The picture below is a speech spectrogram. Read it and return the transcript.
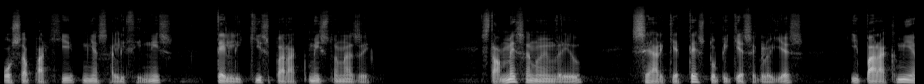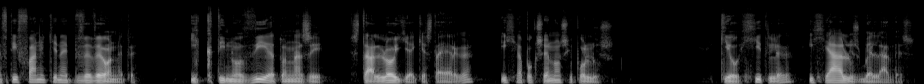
ως απαρχή μιας αληθινής τελικής παρακμής των Ναζί. Στα μέσα Νοεμβρίου, σε αρκετές τοπικές εκλογές, η παρακμή αυτή φάνηκε να επιβεβαιώνεται. Η κτηνοδία των Ναζί στα λόγια και στα έργα είχε αποξενώσει πολλούς. Και ο Χίτλερ είχε άλλους μπελάδες.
